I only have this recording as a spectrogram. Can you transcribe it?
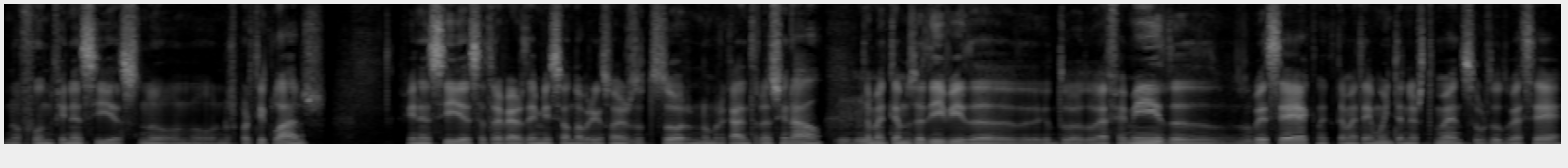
no fundo, financia-se no, no, nos particulares, financia-se através da emissão de obrigações do Tesouro no mercado internacional. Uhum. Também temos a dívida do, do FMI, do, do BCE, que também tem muita neste momento, sobretudo do BCE,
